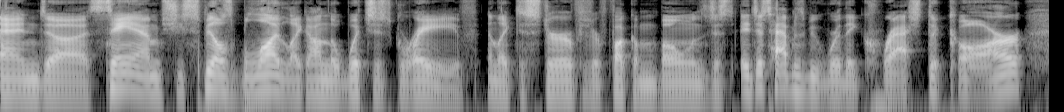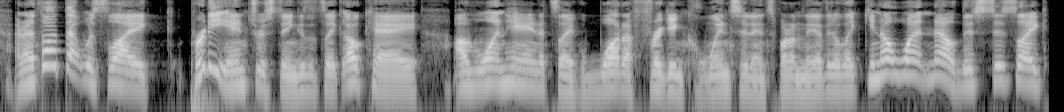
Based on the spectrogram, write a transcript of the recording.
And uh, Sam, she spills blood like on the witch's grave and like disturbs her fucking bones. Just it just happens to be where they crashed the car. And I thought that was like pretty interesting because it's like okay, on one hand it's like what a friggin' coincidence, but on the other like you know what? No, this is like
